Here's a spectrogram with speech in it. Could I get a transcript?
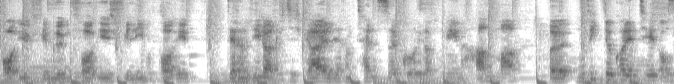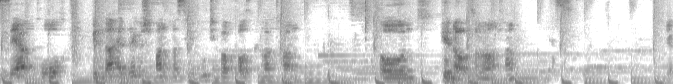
For Eve, wir mögen For Eve, wir lieben For Eve. Deren Lieder richtig geil, deren Tänze, Choreografien, Hammer. Äh, Musikvideoqualität auch sehr hoch. Bin daher sehr gespannt, was die Bomb rausgebracht haben. Und genau, sollen wir anfangen? Yes. Ja.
